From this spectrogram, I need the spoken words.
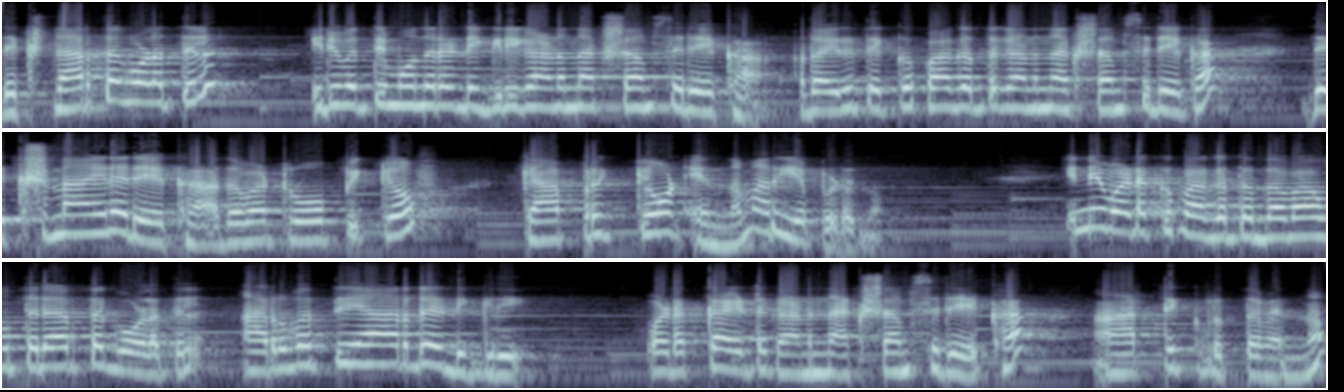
ദക്ഷിണാർത്ഥ ഗോളത്തിൽ ഇരുപത്തിമൂന്നര ഡിഗ്രി കാണുന്ന അക്ഷാംശ രേഖ. അതായത് തെക്ക് ഭാഗത്ത് കാണുന്ന അക്ഷാംശ രേഖ ദക്ഷിണായന രേഖ അഥവാ ട്രോപ്പിക് ഓഫ് കാപ്രിക്കോൺ എന്നും അറിയപ്പെടുന്നു. ഇനി വടക്ക് ഭാഗത്ത് അഥവാ ഉത്തരാർത്ഥ ഗോളത്തിൽ അറുപത്തിയാറര ഡിഗ്രി വടക്കായിട്ട് കാണുന്ന അക്ഷാംശ രേഖ ആർട്ടിക് വൃത്തമെന്നും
